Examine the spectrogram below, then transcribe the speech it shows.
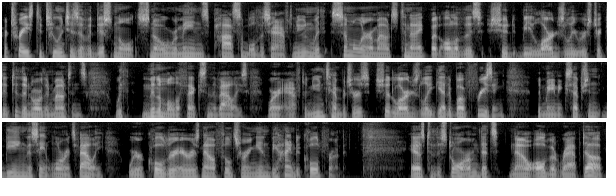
A trace to two inches of additional snow remains possible this afternoon with similar amounts tonight, but all of this should be largely restricted to the northern mountains with minimal effects in the valleys, where afternoon temperatures should largely get above freezing, the main exception being the St. Lawrence Valley, where colder air is now filtering in behind a cold front. As to the storm that's now all but wrapped up,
